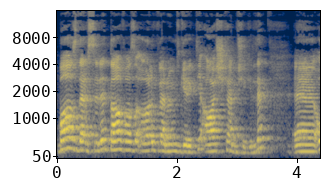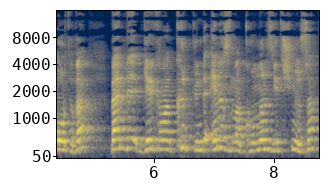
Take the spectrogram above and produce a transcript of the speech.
bazı derslere daha fazla ağırlık vermemiz gerektiği aşikar bir şekilde e, ortada. Ben de geri kalan 40 günde en azından konularınız yetişmiyorsa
